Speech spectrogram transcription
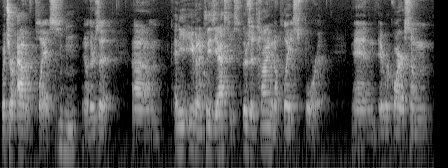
which are out of place. Mm-hmm. You know, there's a um, and e- even Ecclesiastes, there's a time and a place for it, and it requires some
